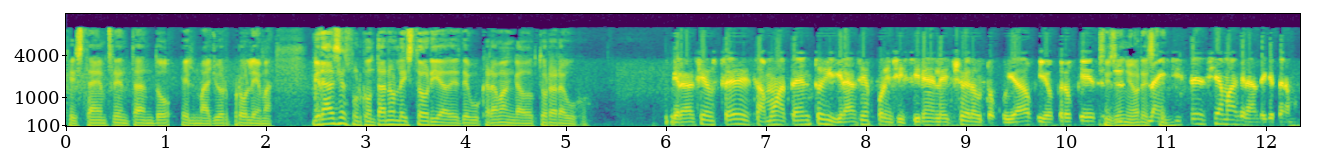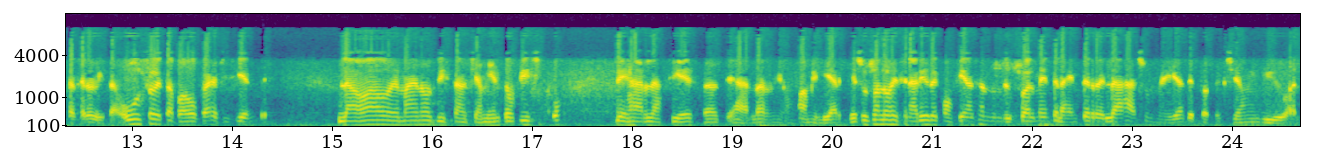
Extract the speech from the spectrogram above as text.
que está enfrentando el mayor problema. Gracias por contarnos la historia desde Bucaramanga, doctor Araujo. Gracias a ustedes, estamos atentos y gracias por insistir en el hecho del autocuidado, que yo creo que es la insistencia más grande que tenemos que hacer ahorita. Uso de tapabocas eficiente, lavado de manos, distanciamiento físico, dejar las fiestas, dejar la reunión familiar, que esos son los escenarios de confianza en donde usualmente la gente relaja sus medidas de protección individual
